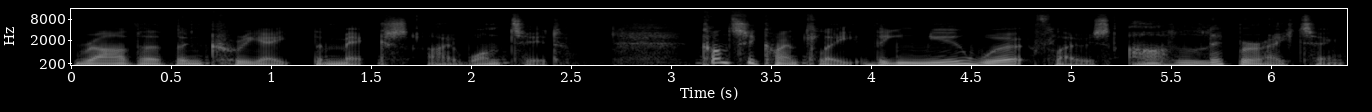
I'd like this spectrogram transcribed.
rather than create the mix I wanted. Consequently, the new workflows are liberating.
